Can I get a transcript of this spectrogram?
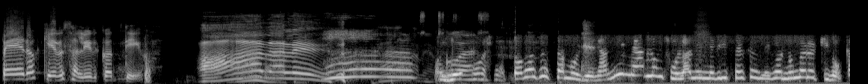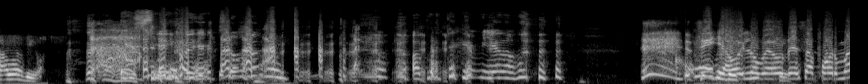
pero quiero salir contigo. ah, dale. Ah, Oye, guau. o sea, todo eso está muy bien. A mí me habla un fulano y me dice eso y le digo, número equivocado, adiós. Sí, de hecho. Aparte, qué miedo. Sí, ya hoy lo veo de esa forma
